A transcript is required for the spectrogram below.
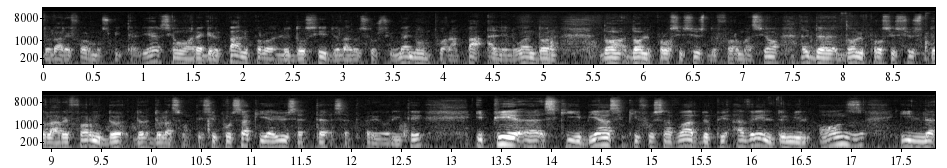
de la réforme hospitalière. Si on ne règle pas le, le, dossier de la ressource humaine, on ne pourra pas aller loin dans, dans, le processus de formation, de, dans le processus de la réforme de, de la santé. C'est pour ça qu'il y a eu cette, cette priorité. Et puis, euh, ce qui est bien, c'est qu'il faut savoir, depuis avril 2011, il,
